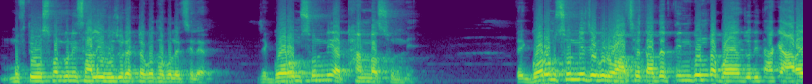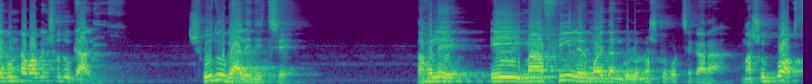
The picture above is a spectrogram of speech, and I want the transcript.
মুফতি ওসমান গনি সালি হুজুর একটা কথা বলেছিলেন যে গরম সুন্নি আর ঠান্ডা সুন্নি। তো এই গরম সুন্নি যেগুলো আছে, তাদের তিন ঘণ্টা বয়ান যদি থাকে, আড়াই ঘণ্টা পাবেন শুধু গালি। শুধু গালি দিচ্ছে। তাহলে এই মাহফিলের ময়দানগুলো নষ্ট করছে কারা? মাসুক বক্স?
